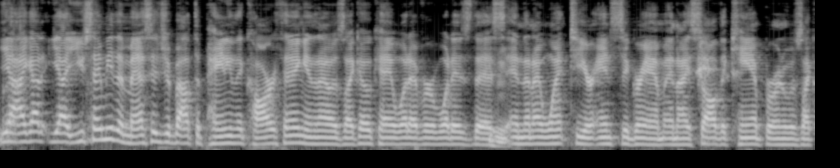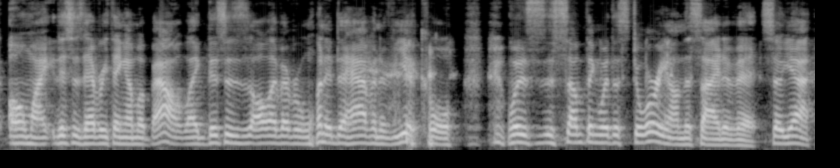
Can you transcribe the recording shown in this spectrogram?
Yeah, I got it. Yeah, you sent me the message about the painting the car thing, and then I was like, okay, whatever. What is this? Mhm. And then I went to your Instagram and I saw the camper, and it was like, oh my, this is everything I'm about. Like this is all I've ever wanted to have in a vehicle was something with a story on the side of it. So yeah,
